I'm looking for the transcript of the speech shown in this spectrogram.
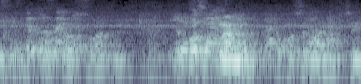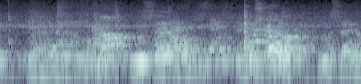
Hiciste dos años. De sí. Y, um, museo, eh, Museo. museo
